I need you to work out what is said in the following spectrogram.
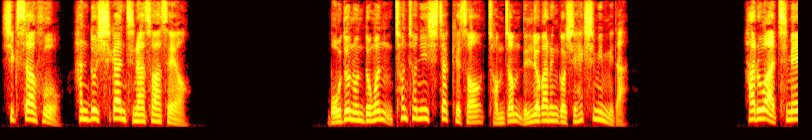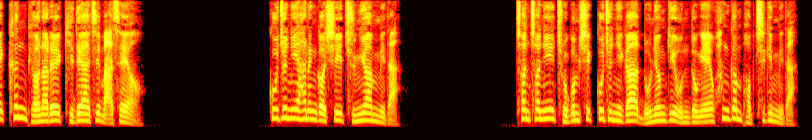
식사 후 한두 시간 지나서 하세요. 모든 운동은 천천히 시작해서 점점 늘려가는 것이 핵심입니다. 하루 아침에 큰 변화를 기대하지 마세요. 꾸준히 하는 것이 중요합니다. 천천히 조금씩 꾸준히가 노년기 운동의 황금 법칙입니다.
